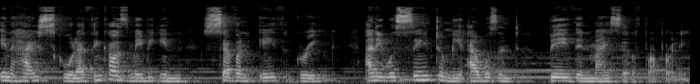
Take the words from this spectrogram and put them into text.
in high school, I think I was maybe in seventh, eighth grade, and he was saying to me I wasn't bathing myself properly.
